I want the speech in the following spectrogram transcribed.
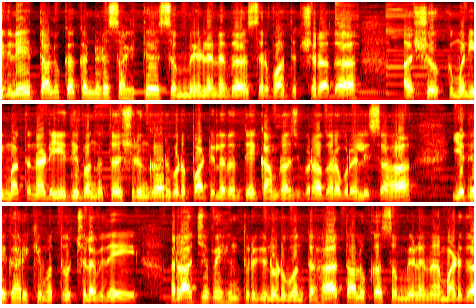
ಐದನೇ ತಾಲೂಕಾ ಕನ್ನಡ ಸಾಹಿತ್ಯ ಸಮ್ಮೇಳನದ ಸರ್ವಾಧ್ಯಕ್ಷರಾದ ಅಶೋಕ್ ಮನಿ ಮಾತನಾಡಿ, ದಿವಂಗತ ಶೃಂಗಾರಗೌಡ ಪಾಟೀಲರಂತೆ ಕಾಮರಾಜ್ ಬರಾದರ್ ಅವರಲ್ಲಿ ಸಹ ಎದೆಗಾರಿಕೆ ಮತ್ತು ಛಲವಿದೆ. ರಾಜ್ಯವೇ ಹಿಂತಿರುಗಿ ನೋಡುವಂತಹ ತಾಲೂಕಾ ಸಮ್ಮೇಳನ ಮಾಡಿದ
